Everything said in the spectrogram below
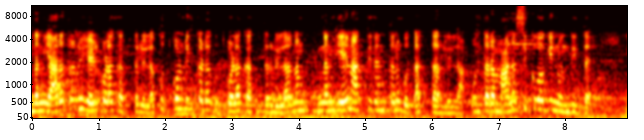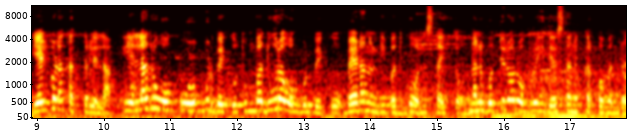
ನಾನು ಯಾರ ಹತ್ರನೂ ಹೇಳ್ಕೊಳಕ್ ಆಗ್ತಿರ್ಲಿಲ್ಲ. ಕುತ್ಕೊಂಡಿದ್ದ ಕಡೆ ಕುತ್ಕೊಳಕ್ ಆಗ್ತಿರ್ಲಿಲ್ಲ. ನಂಗೆ, ನನ್ಗೆ ಏನು ಆಗ್ತಿದೆ ಅಂತಲೂ ಗೊತ್ತಾಗ್ತಾ ಇರಲಿಲ್ಲ. ಒಂಥರ ಮಾನಸಿಕವಾಗಿ ನೊಂದಿದ್ದೆ. ಹೇಳ್ಕೊಳಕ್ ಆಗ್ತಿರ್ಲಿಲ್ಲ. ಎಲ್ಲಾದ್ರೂ ಹೋಗ್, ಹೋಗ್ಬಿಡ್ಬೇಕು. ತುಂಬಾ ದೂರ ಹೋಗ್ಬಿಡ್ಬೇಕು. ಬೇಡ ನನಗೆ ಬದುಕು ಅನಿಸ್ತಾ ಇತ್ತು. ನನಗೆ ಗೊತ್ತಿರೋರು ಒಬ್ರು ಈ ದೇವಸ್ಥಾನಕ್ಕೆ ಕರ್ಕೊಬಂದ್ರು.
